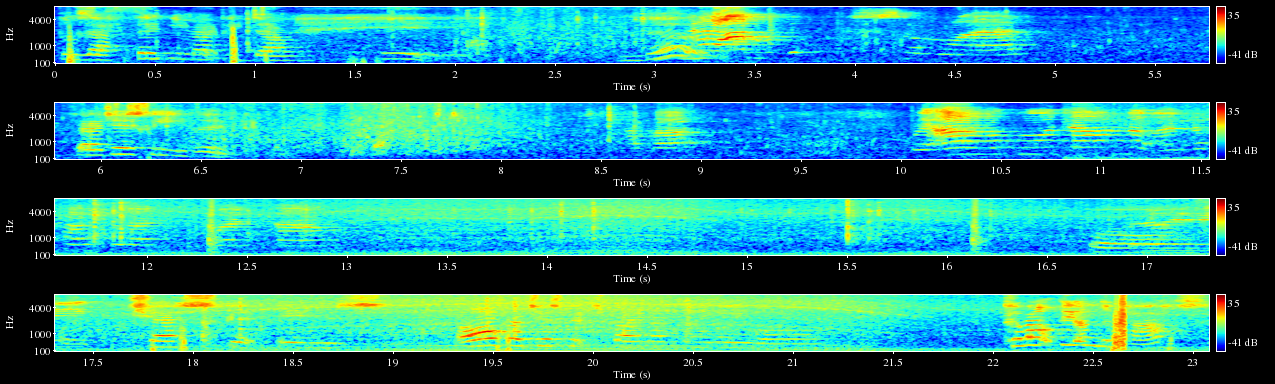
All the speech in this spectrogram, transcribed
Because I think you might be down here. No. Somewhere. Francesca, you moved. Wait, I'm gonna go down the underpass down. Francesca is. Oh, fine. I know where you are. Come out the underpass.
